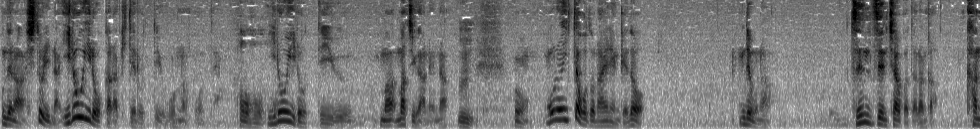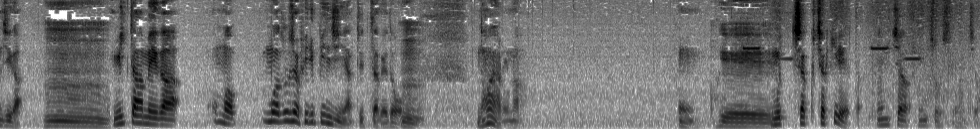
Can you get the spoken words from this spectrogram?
ほんでな一人な色々から来てるっていう女の子だったよほうほうほう。色々っていう、ま、町がねんな。うん。うん。俺は行ったことないねんけどでもな全然ちゃうかったなんか感じが。うーん。見た目がまあまあ私はフィリピン人やって言ってたけど、うん。なんやろな。うん。へえ。むっちゃくちゃ綺麗やった。延長延長して延長、う。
